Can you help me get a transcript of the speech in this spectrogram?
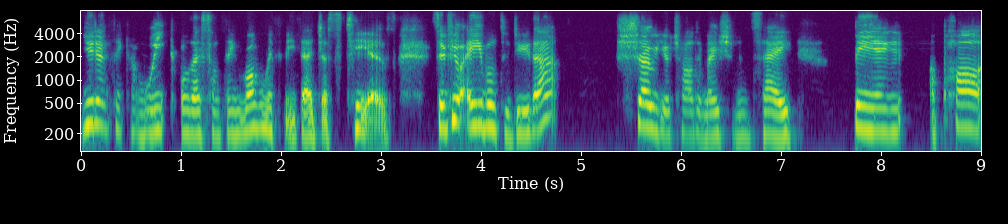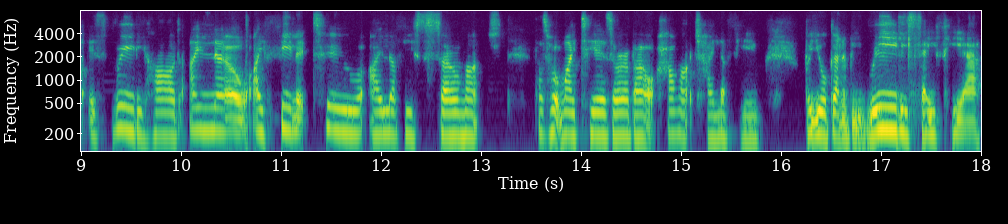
You don't think I'm weak or there's something wrong with me. They're just tears. So if you're able to do that, show your child emotion and say, being apart is really hard. I know, I feel it too. I love you so much. That's what my tears are about, how much I love you. But you're going to be really safe here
